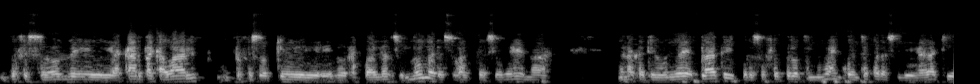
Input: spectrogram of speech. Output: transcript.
un profesor de la carta cabal, un profesor que lo respalda sus números, sus actuaciones en la, en la categoría de plata y por eso fue que lo tomamos en cuenta para si llegara aquí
